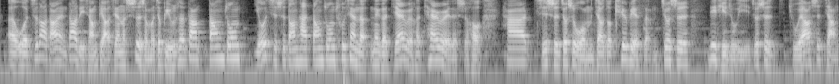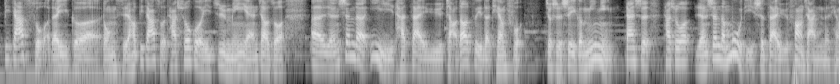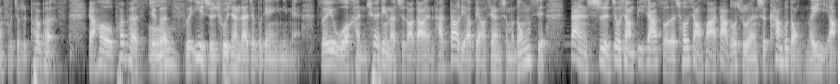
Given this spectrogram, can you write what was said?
呃，我知道导演到底想表现的是什么。就比如说当当中，尤其是当他当中出现的那个 Jerry 和 Terry 的时候，他其实就是我们叫做 Cubism，就是立体主义，就是主要是讲毕加索的一个东西。然后毕加索他说过一句名言，叫做“呃，人生的意义它在于找到自己的天赋”。就是是一个 meaning，但是他说人生的目的是在于放下你的天赋，就是 purpose。然后 purpose 这个词一直出现在这部电影里面，所以我很确定的知道导演他到底要表现什么东西。但是就像毕加索的抽象画，大多数人是看不懂的一样，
